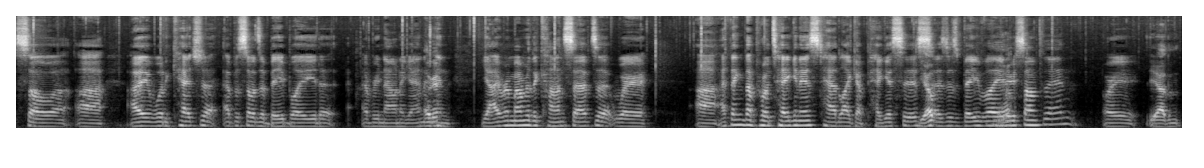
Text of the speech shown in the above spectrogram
So, uh, I would catch uh, episodes of Beyblade every now and again. Okay. And yeah, I remember the concept uh, where uh, I think the protagonist had like a Pegasus Yep. as his Beyblade Yep. or something. Or Yeah, the,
